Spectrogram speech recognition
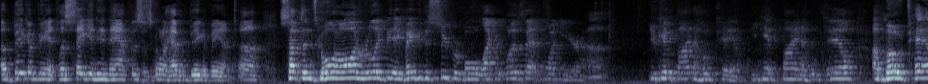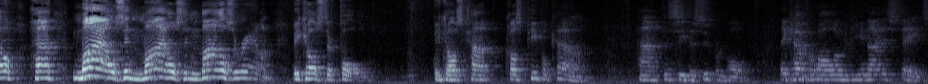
a big event. Let's say Indianapolis is going to have a big event. Huh? Something's going on really big. Maybe the Super Bowl, like it was that one year. Huh? You can't find a hotel. You can't find a hotel, a motel, huh? Miles and miles and miles around because they're full. Because, because people come huh, to see the Super Bowl. They come from all over the United States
